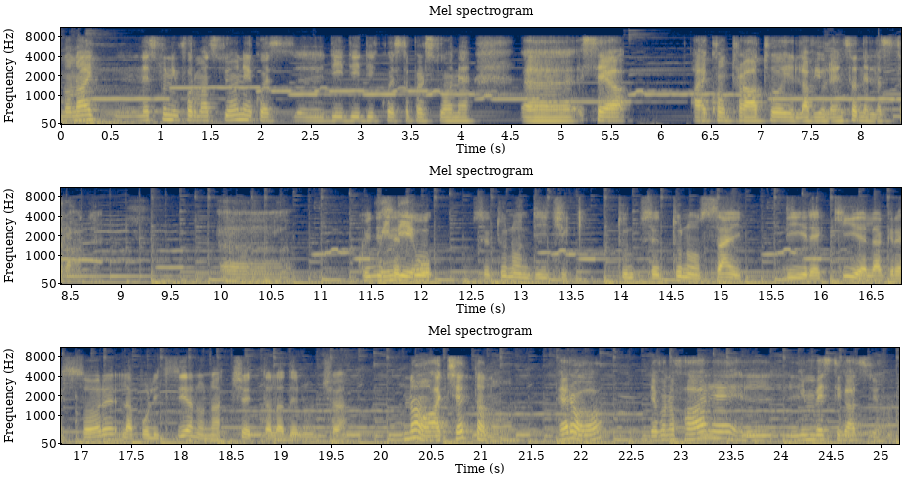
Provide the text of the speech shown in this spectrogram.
non hai nessuna informazione quest- di, di, di, queste persone eh, se ha, ha, incontrato la violenza nelle strade. Uh, quindi, quindi se, tu, se, tu, non dici, tu, se tu non sai dire chi è l'aggressore, la polizia non accetta la denuncia? No, accettano, però devono fare l'investigazione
